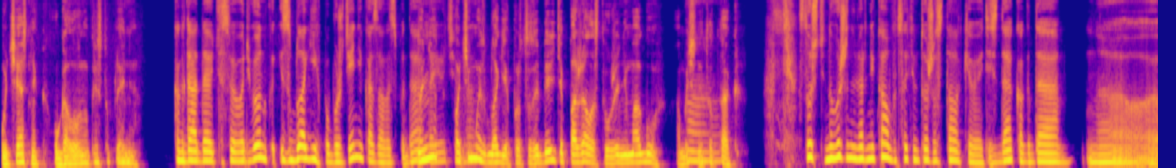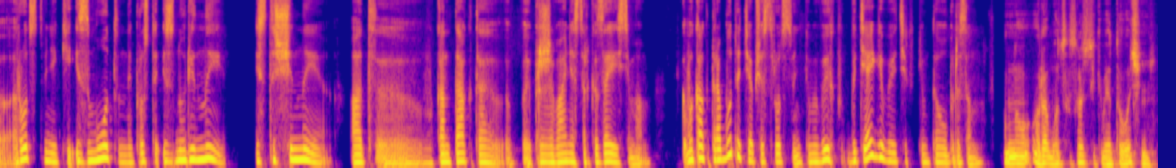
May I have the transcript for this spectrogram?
участник уголовного преступления. Когда отдаете своего ребенка из благих побуждений, казалось бы, да? Да отдаете, нет, почему да? из благих? Просто заберите, пожалуйста, уже не могу. Обычно А-а-а. это а. так. Слушайте, ну вы же наверняка вот с этим тоже сталкиваетесь, да, когда э, родственники измотаны, просто изнурены, истощены от э, контакта, э, проживания с наркозависимым. Вы как-то работаете вообще с родственниками? Вы их вытягиваете каким-то образом? Ну, работа с родственниками – это очень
